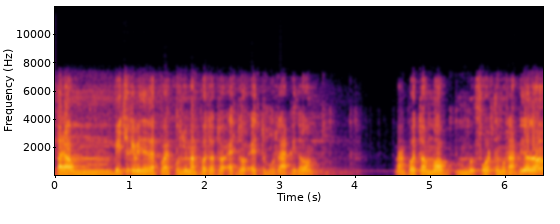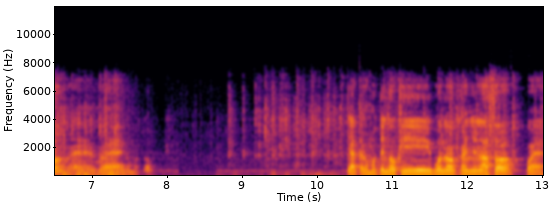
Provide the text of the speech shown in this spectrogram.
para un bicho que viene después. Coño, me han puesto esto, esto, muy rápido. Me han puesto mob muy fuerte muy rápido, ¿no? Eh, pues, como todo. Ya está, como tengo aquí buenos cañonazos, pues...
